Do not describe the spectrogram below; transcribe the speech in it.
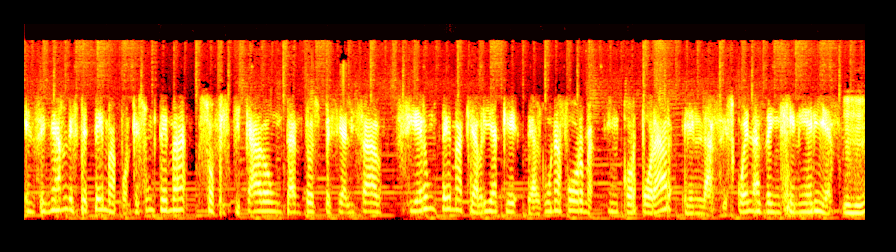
enseñarle este tema, porque es un tema sofisticado, un tanto especializado. Si era un tema que habría que, de alguna forma, incorporar en las escuelas de ingeniería, Ujú.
